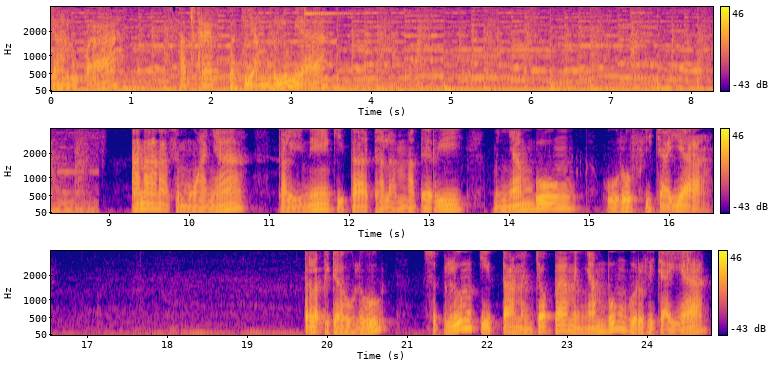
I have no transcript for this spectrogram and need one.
Jangan lupa subscribe bagi yang belum ya. Anak-anak semuanya, kali ini kita dalam materi menyambung huruf hijaiyah. Terlebih dahulu, sebelum kita mencoba menyambung huruf hijaiyah,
